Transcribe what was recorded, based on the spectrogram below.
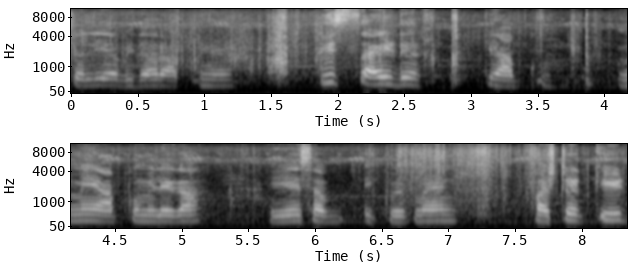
चलिए अब इधर आते हैं। इस साइड के आपको, में आपको मिलेगा ये सब equipment first aid kit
